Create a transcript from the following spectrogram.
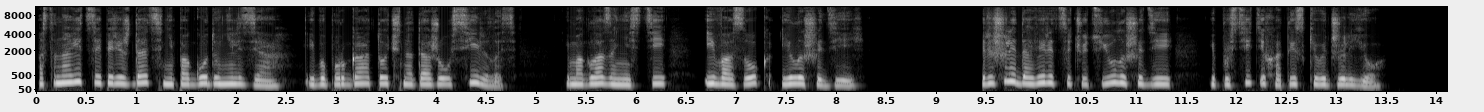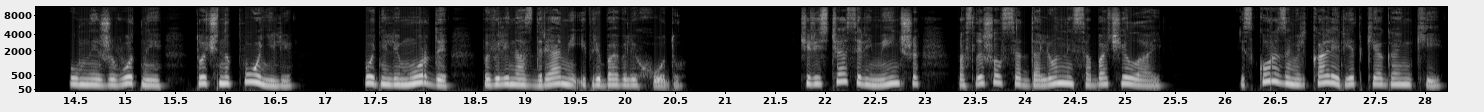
Остановиться и переждать непогоду нельзя, ибо пурга точно даже усилилась и могла занести и вазок, и лошадей. Решили довериться чутью лошадей и пустить их отыскивать жилье. Умные животные точно поняли, подняли морды, повели ноздрями и прибавили ходу. Через час или меньше послышался отдаленный собачий лай, и скоро замелькали редкие огоньки.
